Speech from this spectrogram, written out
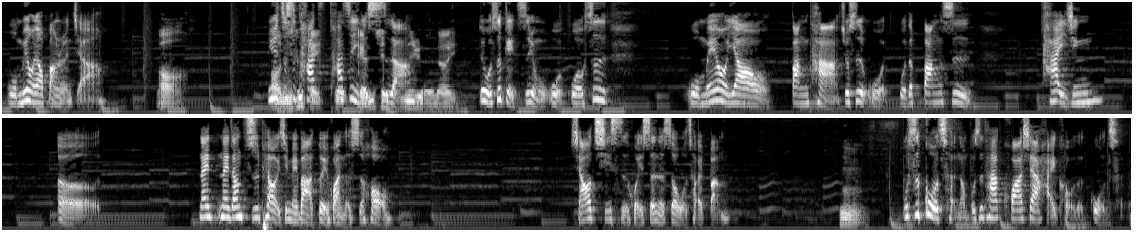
我没有要帮人家。哦，因为这是他、他自己的事啊。资源而已。对，我是给资源，我我是我没有要帮他，就是我我的帮是，他已经呃。那那张支票已经没办法兑换的时候，想要起死回生的时候，我才会帮。嗯，不是过程哦，不是他夸下海口的过程。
